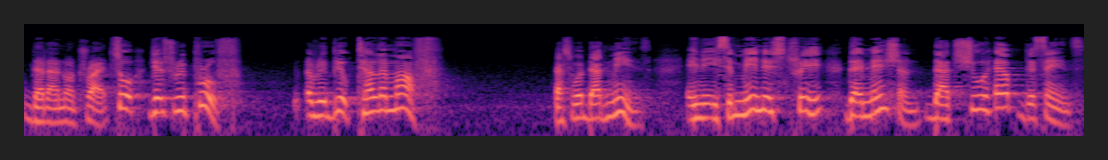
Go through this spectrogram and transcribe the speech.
that are not right. So there's reproof, a rebuke. Tell them off. That's what that means. And it's a ministry dimension that should help the saints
